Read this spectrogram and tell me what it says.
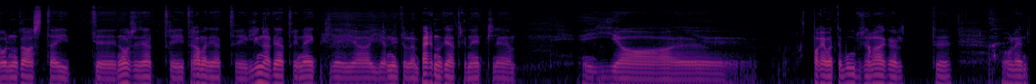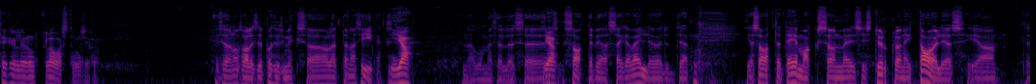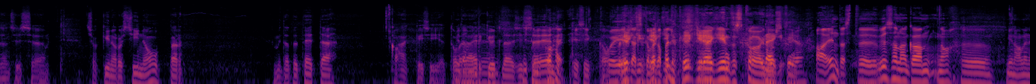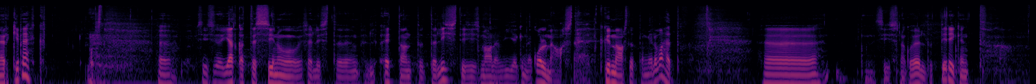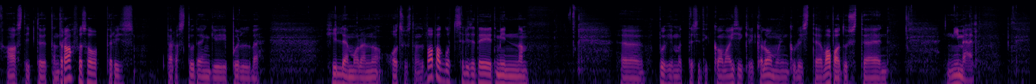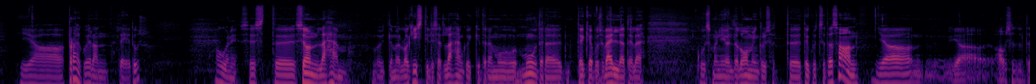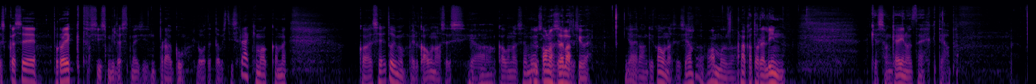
olnud aastaid Noorsooteatri, Draamateatri, Linnateatri näitleja ja nüüd olen Pärnu teatri näitleja ja paremate puudusel aeg-ajalt olen tegelenud ka lavastamisega. ja see on osaliselt põhjus, miks sa oled täna siin, eks? nagu me selles ja. saatepeas sai ka välja öeldud ja ja saate teemaks on meil siis türklane Itaalias ja, ja see on siis äh, Gioacchino Rossini ooper, mida te teete? Kahekesi, et ole hea, Erki, ütle siis mitte kahekesi ikka, peaks ka väga palju Erki, räägi endast ka ilusti. aa, endast, ühesõnaga noh, mina olen Erki Pehk, siis jätkates sinu sellist ette antud listi, siis ma olen viiekümne kolme aastane, et kümme aastat on meile vahet. Siis nagu öeldud, dirigent, aastaid töötanud Rahvusooperis, pärast tudengipõlve. hiljem olen otsustanud vabakutselise teed minna, põhimõtteliselt ikka oma isiklike loominguliste vabaduste nimel. ja praegu elan Leedus, sest see on lähem, ütleme logistiliselt lähem kõikidele mu muudele tegevusväljadele, kus ma nii-öelda loominguliselt tegutseda saan ja, ja ausalt öeldes ka see projekt siis, millest me siis praegu loodetavasti siis rääkima hakkame, ka see toimub meil Kaunases ja mm -hmm. Kaunase muusika Kaunases eladki või? jaa, elangi Kaunases, jah. ammu juba? väga tore linn. kes on käinud, ehk teab.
